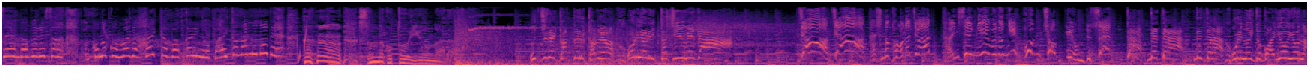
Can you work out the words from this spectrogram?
せんバブルさん。この子まだ入ったばっかりのバイトなもので。そんなことを言うなら。うちで飼ってる亀は俺より年上だ私の友達は対戦ゲームの日本チャンピオンです。だだったらだったら俺のいとこはヨーヨーの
